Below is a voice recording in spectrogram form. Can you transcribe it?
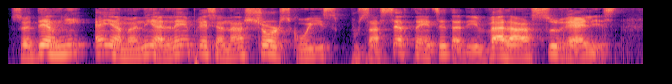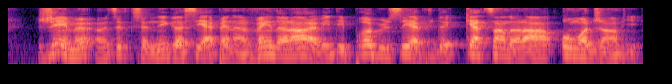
Ce dernier ayant mené à l'impressionnant short squeeze, poussant certains titres à des valeurs surréalistes. GME, un titre qui se négocie à peine à 20 avait été propulsé à plus de 400 au mois de janvier.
